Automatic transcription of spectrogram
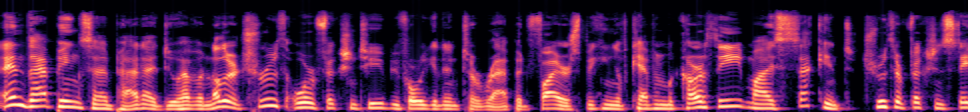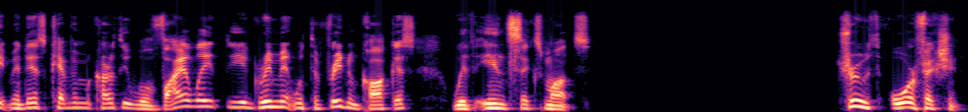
And that being said, Pat, I do have another truth or fiction to you before we get into rapid fire. Speaking of Kevin McCarthy, my second truth or fiction statement is Kevin McCarthy will violate the agreement with the Freedom Caucus within six months. Truth or fiction?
